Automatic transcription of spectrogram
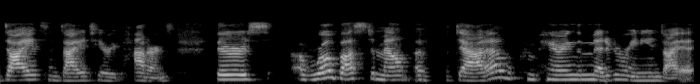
diets and dietary patterns, there's a robust amount of data comparing the Mediterranean diet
